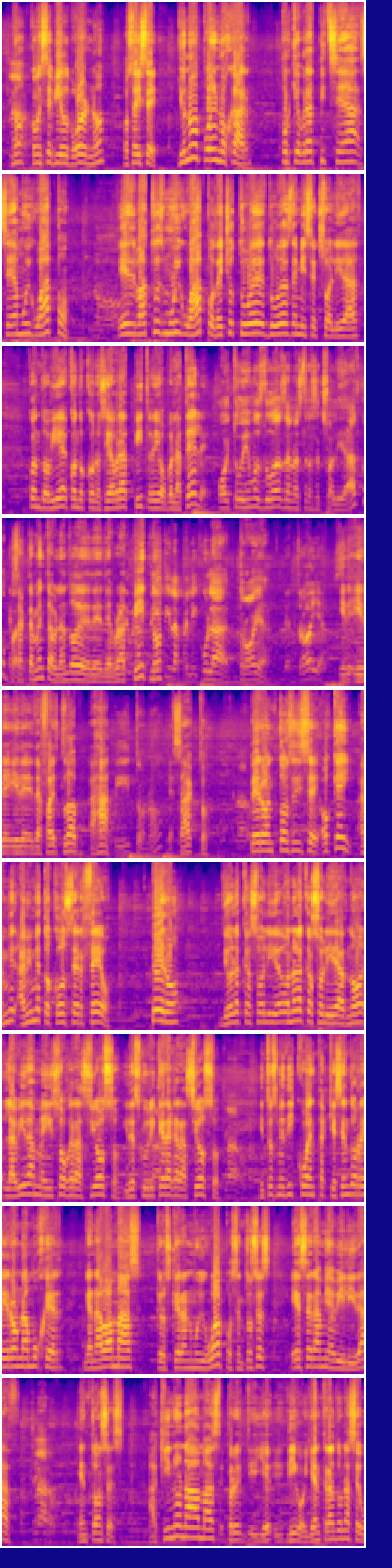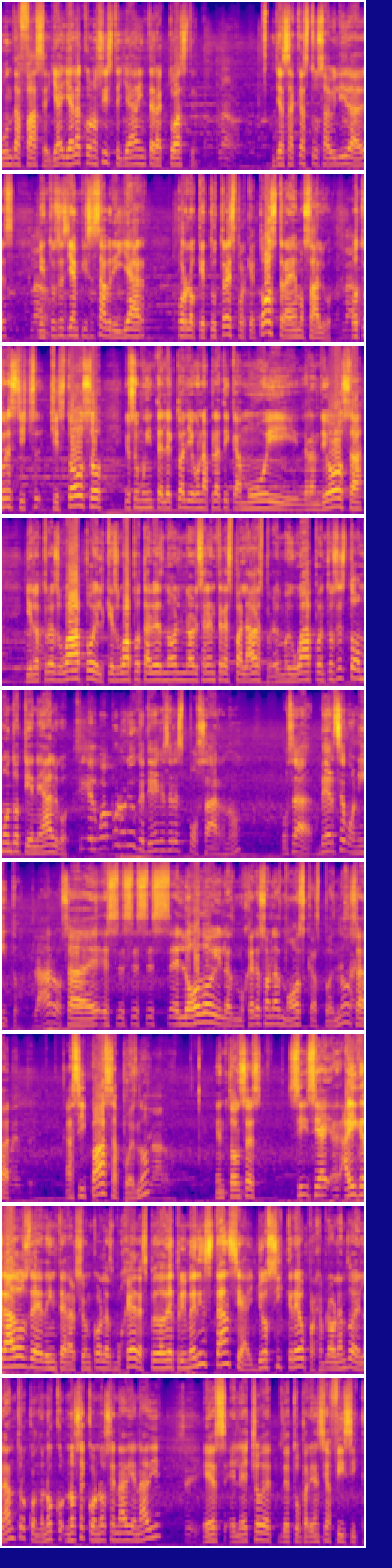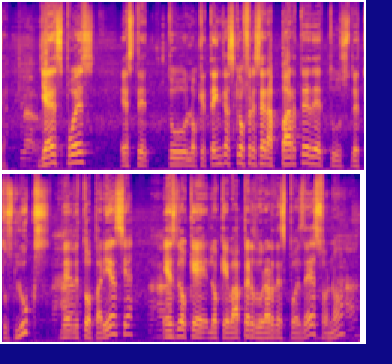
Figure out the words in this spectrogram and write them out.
Claro. ¿No? Como dice Billboard, ¿no? O sea, dice, yo no me puedo enojar porque Brad Pitt sea, sea muy guapo. No. El vato es muy guapo. De hecho, tuve dudas de mi sexualidad cuando vi, cuando conocí a Brad Pitt, digo, por la tele. Hoy tuvimos dudas de nuestra sexualidad, compadre. Exactamente, hablando de, de- de Brad, De Pitt, ¿no? y la película Troya. De Troya. Y de, y de- y de- de Fight Club, ajá. Pito, ¿no? Exacto. Claro. Pero entonces dice, ok, a mí, a mí me tocó ser feo, pero dio la casualidad, o no la casualidad, no, la vida me hizo gracioso y descubrí que era gracioso. Claro. Entonces me di cuenta que haciendo reír a una mujer ganaba más que los que eran muy guapos. Entonces esa era mi habilidad. Claro. Entonces, Aquí no nada más, pero digo, ya entrando a una segunda fase, ya, ya la conociste, ya interactuaste, Claro. ya sacas tus habilidades y entonces ya empiezas a brillar por lo que tú traes, porque todos traemos algo. Claro. O tú eres chis- chistoso, yo soy muy intelectual, llega una plática muy grandiosa y el otro es guapo, y el que es guapo tal vez no, no le salen tres palabras, pero es muy guapo, entonces todo mundo tiene algo. Sí, el guapo lo único que tiene que hacer es posar, ¿no? O sea, verse bonito. Claro, o sea, es, es- es- es el lodo y las mujeres son las moscas, pues, ¿no? O sea, así pasa, pues, ¿no? Claro. Entonces, sí, sí, hay, hay grados de, de interacción con las mujeres, pero de primera instancia, yo sí creo, por ejemplo, hablando del antro, cuando no, no se conoce nadie a nadie, Sí. es el hecho de, de tu apariencia física. Claro. Ya después, este, tú, lo que tengas que ofrecer, aparte de tus, de tus looks, de, tu apariencia, Ajá. es lo que, lo que va a perdurar después de eso, ¿no? Ajá.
